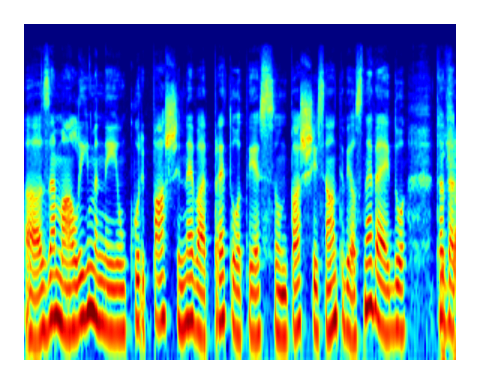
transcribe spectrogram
zemā līmenī, un kuri paši nevar pretoties un paši šīs antivielas neveido. Tādā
